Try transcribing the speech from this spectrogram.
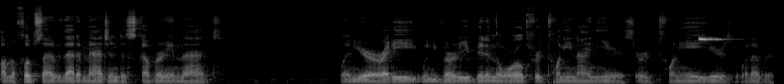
on the flip side of that, imagine discovering that when you're already when you've already been in the world for 29 years or 28 years or whatever.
